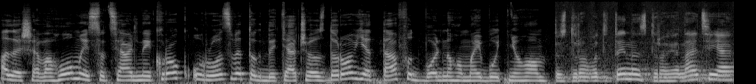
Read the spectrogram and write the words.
а лише вагомий соціальний крок у розвиток дитячого здоров'я та футбольного майбутнього. Здорова дитина, здорова нація.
